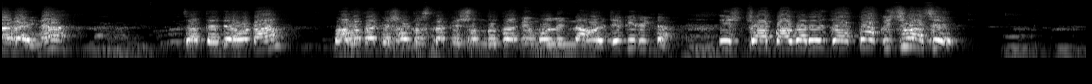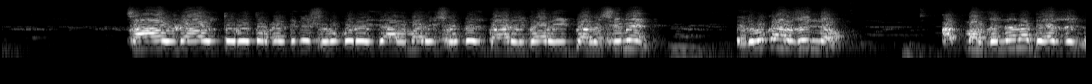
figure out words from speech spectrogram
লাগাই না যাতে দেহটা ভালো থাকে, সতেজ থাকে, সুন্দর থাকে, মলিন না হয় ঠিক না? যা বাজারে যত কিছু আছে চাল ডাল তরু তরকারি থেকে শুরু করে এই যে আলমারি, শোকেস, বাড়ি, ঘর, ইট, বালু, সিমেন্ট, এগুলো কার জন্য? আত্মার জন্য না দেহের জন্য?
